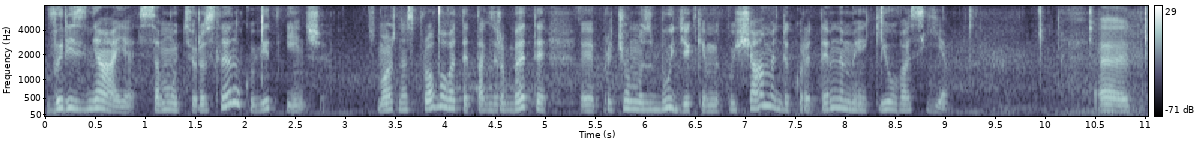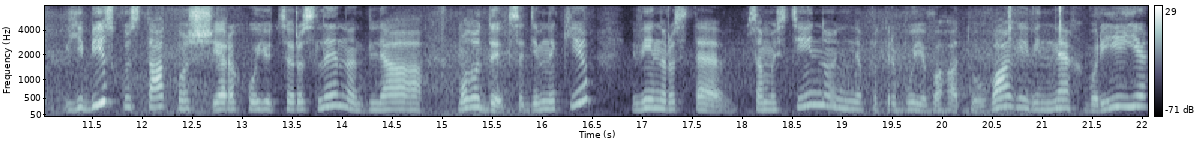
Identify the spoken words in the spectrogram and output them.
вирізняє саму цю рослинку від інших. Можна спробувати так зробити, е, причому з будь-якими кущами декоративними, які у вас є. Е, Гібіскус також, я рахую, це рослина для молодих садівників. Він росте самостійно, не потребує багато уваги, він не хворіє.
